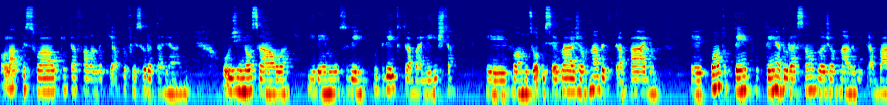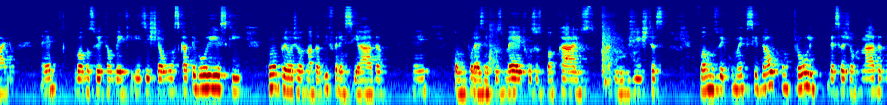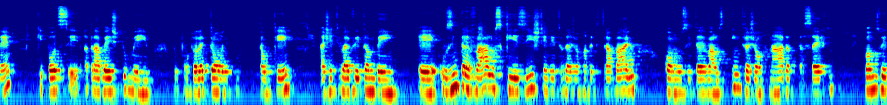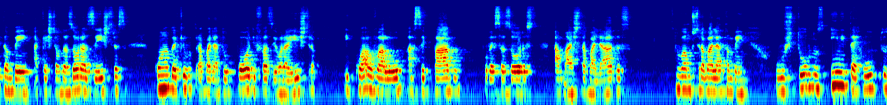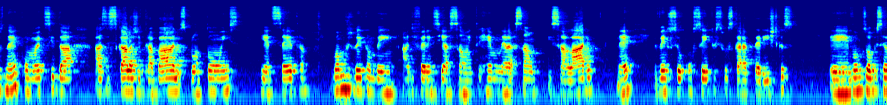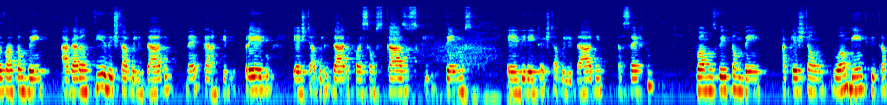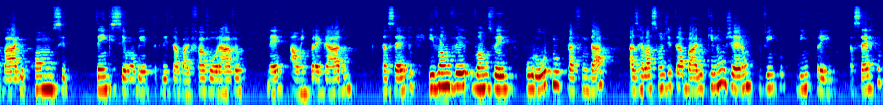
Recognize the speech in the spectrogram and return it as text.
Olá pessoal, quem está falando aqui é a professora Taliane. Hoje em nossa aula iremos ver o direito trabalhista, é, vamos observar a jornada de trabalho, é, quanto tempo tem a duração da jornada de trabalho, né? Vamos ver também que existem algumas categorias que cumprem uma jornada diferenciada, né? como por exemplo os médicos, os bancários, radiologistas. Vamos ver como é que se dá o controle dessa jornada, né? Que pode ser através do meio do ponto eletrônico, tá ok? A gente vai ver também é, os intervalos que existem dentro da jornada de trabalho, como os intervalos intra-jornada, tá certo? Vamos ver também a questão das horas extras, quando é que o trabalhador pode fazer hora extra e qual o valor a ser pago por essas horas a mais trabalhadas. Vamos trabalhar também os turnos ininterruptos, né? Como é que se dá as escalas de trabalho, os plantões e etc. Vamos ver também a diferenciação entre remuneração e salário, né? Vendo seu conceito e suas características. É, vamos observar também a garantia de estabilidade, né? Garantia de emprego e a estabilidade, quais são os casos que temos é, direito à estabilidade, tá certo? Vamos ver também a questão do ambiente de trabalho, como se tem que ser um ambiente de trabalho favorável, né, ao empregado, tá certo? E vamos ver, vamos ver por último, para findar, as relações de trabalho que não geram vínculo de emprego, tá certo?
